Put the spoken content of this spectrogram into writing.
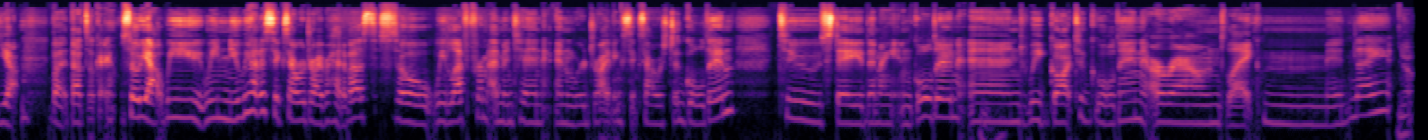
Yeah, but that's okay. So yeah, we we knew we had a 6-hour drive ahead of us. So we left from Edmonton and we're driving 6 hours to Golden to stay the night in Golden mm-hmm. and we got to Golden around like midnight. Yeah.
